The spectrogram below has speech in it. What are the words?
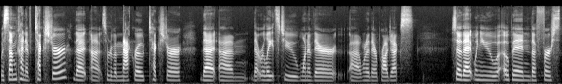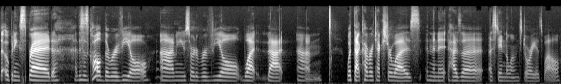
with some kind of texture that uh, sort of a macro texture that um, that relates to one of their uh, one of their projects, so that when you open the first the opening spread, this is called the reveal. Um, you sort of reveal what that um, what that cover texture was, and then it has a, a standalone story as well.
